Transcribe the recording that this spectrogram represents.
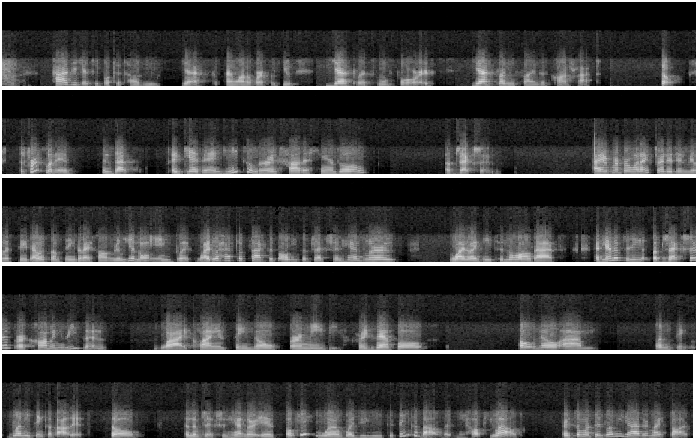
How do you get people to tell you, yes, I want to work with you? Yes, let's move forward. Yes, let me sign this contract. So the first one is, and that's a given, you need to learn how to handle objections. I remember when I started in real estate, that was something that I found really annoying. Like, why do I have to practice all these objection handlers? Why do I need to know all that? At the end of the day, objections are common reasons why clients say no or maybe. For example, oh no, um, let me think. Let me think about it. So, an objection handler is okay. Well, what do you need to think about? Let me help you out. Or someone says, let me gather my thoughts.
